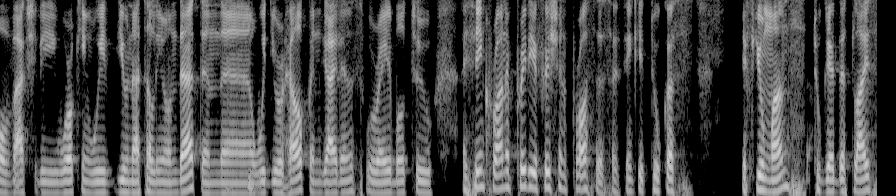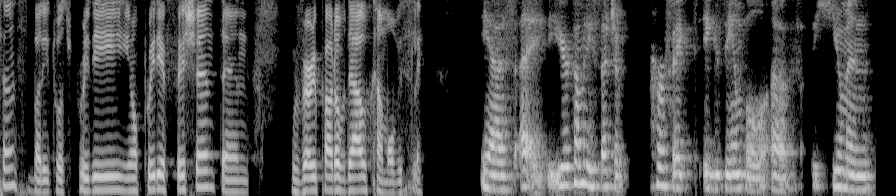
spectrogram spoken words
of actually working with you, Natalie, on that. And uh, with your help and guidance, we were able to, I think, run a pretty efficient process. I think it took us a few months to get that license, but it was pretty, you know, pretty efficient, and we're very proud of the outcome, obviously. Yes, I, your company is such a perfect example of human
